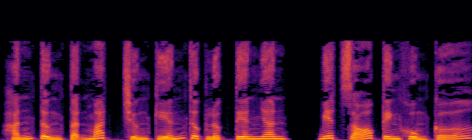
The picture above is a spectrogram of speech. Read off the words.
hắn từng tận mắt chứng kiến thực lực tiên nhân, biết rõ kinh khủng cỡ.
